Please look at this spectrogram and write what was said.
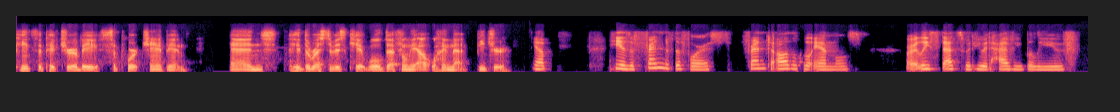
paints the picture of a support champion, and the rest of his kit will definitely outline that feature. Yep. He is a friend of the forest, friend to all the little animals, or at least that's what he would have you believe.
